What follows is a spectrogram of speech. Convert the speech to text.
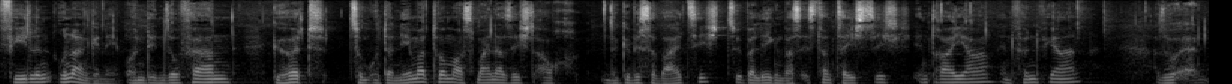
vielen unangenehm. Und insofern gehört zum Unternehmertum aus meiner Sicht auch eine gewisse Weitsicht, zu überlegen, was ist dann tatsächlich in drei Jahren, in fünf Jahren. Also in äh,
